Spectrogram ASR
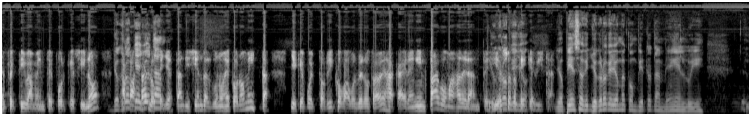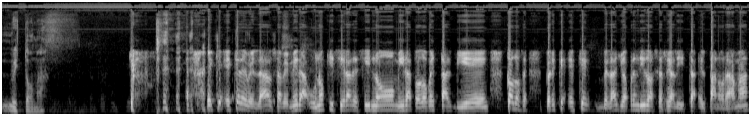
Efectivamente, porque si no, Yo va a que pasar yo lo que ya están diciendo algunos economistas, y es que Puerto Rico va a volver otra vez a caer en impago más adelante. Yo y eso es lo que yo- hay que evitar. Yo pienso que yo creo que yo me convierto también en Luis Luis Tomás. es que es que de verdad, ¿sabes? Mira, uno quisiera decir, no, mira, todo va a estar bien, todo, se- pero es que es que, ¿verdad? Yo he aprendido a ser realista, el panorama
